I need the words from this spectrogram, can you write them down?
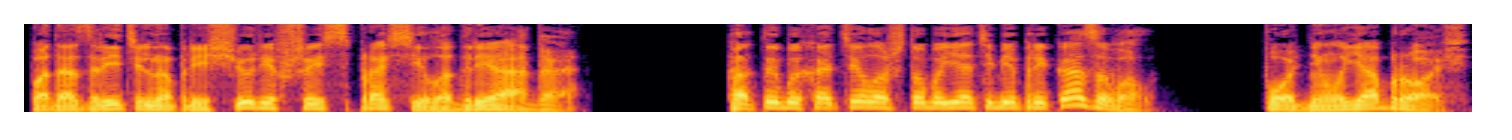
Подозрительно прищурившись, спросила Дриада. «А ты бы хотела, чтобы я тебе приказывал?» Поднял я бровь.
